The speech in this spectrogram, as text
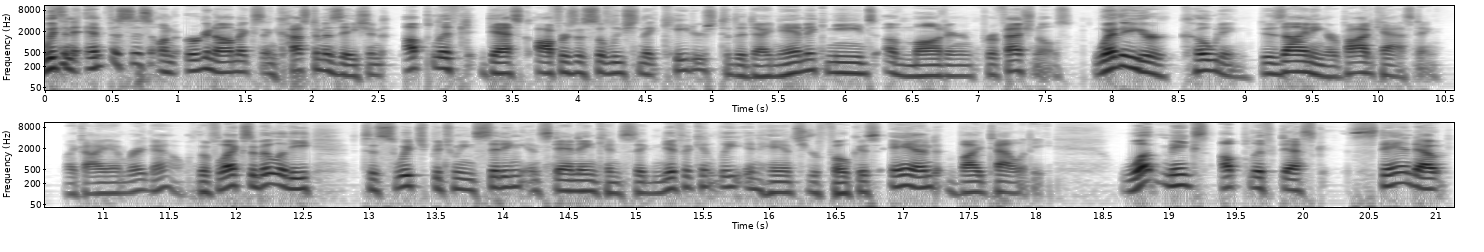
With an emphasis on ergonomics and customization, Uplift Desk offers a solution that caters to the dynamic needs of modern professionals. Whether you're coding, designing, or podcasting, like I am right now, the flexibility to switch between sitting and standing can significantly enhance your focus and vitality. What makes Uplift Desk stand out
